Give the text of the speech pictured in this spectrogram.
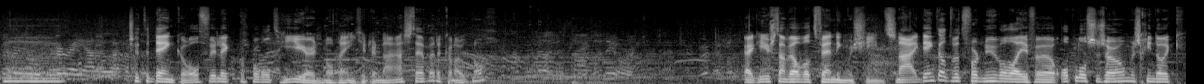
Hmm, zit te denken, of wil ik bijvoorbeeld hier nog eentje ernaast hebben? Dat kan ook nog. Kijk, hier staan wel wat vending machines. Nou, ik denk dat we het voor nu wel even oplossen zo. Misschien dat ik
